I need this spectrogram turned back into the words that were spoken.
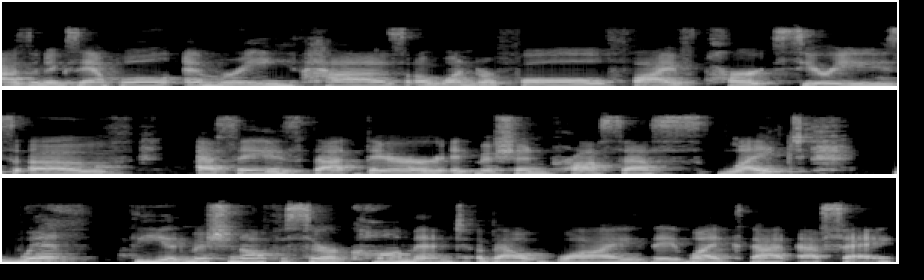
as an example, Emory has a wonderful five part series of essays that their admission process liked with the admission officer comment about why they like that essay.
